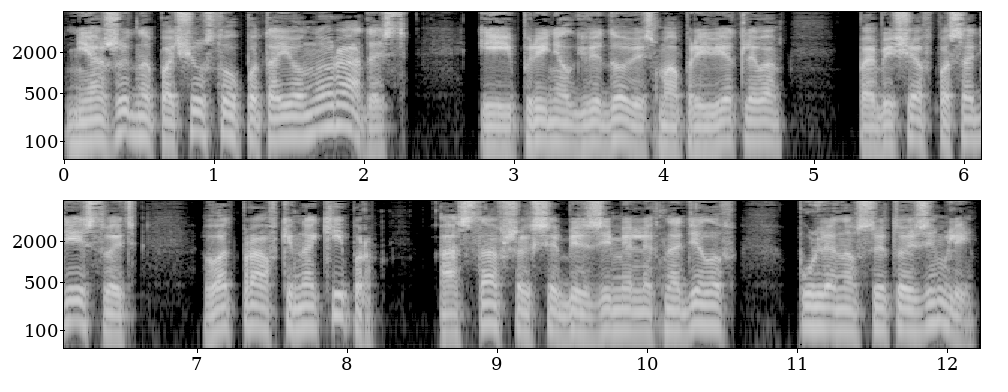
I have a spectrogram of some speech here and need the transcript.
неожиданно почувствовал потаенную радость и принял Гвидо весьма приветливо, пообещав посодействовать в отправке на Кипр оставшихся без земельных наделов пулянов Святой Земли.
